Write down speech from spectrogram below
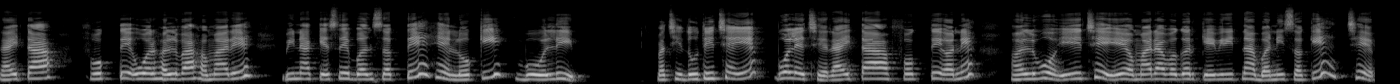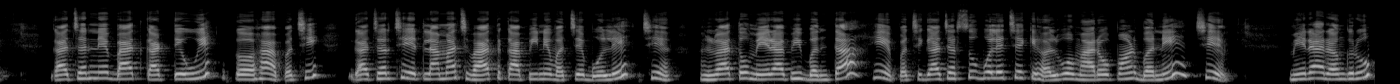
રાયતા ફોકતે ઓર હલવા હમારે બિના કેસે બન શકતે હે? લોકી બોલી. પછી દૂધી છે એ બોલે છે, રાયતા ફોકતે અને હલવો એ છે, એ અમારા વગર કેવી રીતના બની શકે છે? ગાજરને બાદ કાઢતે હુએ કહા. પછી ગાજર છે એટલામાં જ વાત કાપીને વચ્ચે બોલે છે, હલવા તો મેરા ભી બનતા હે? પછી ગાજર શું બોલે છે કે, હલવો મારો પણ બને છે. મેરા રંગરૂપ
